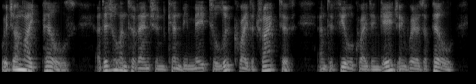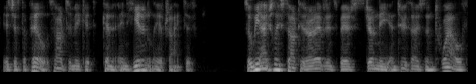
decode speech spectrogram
which, unlike pills, a digital intervention can be made to look quite attractive and to feel quite engaging, whereas a pill is just a pill. It's hard to make it kind of inherently attractive. So we actually started our evidence-based journey in 2012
